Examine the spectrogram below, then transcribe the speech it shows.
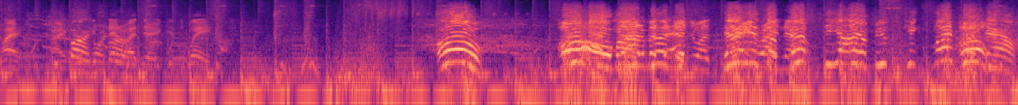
All right. All right. fine, he's tornado fine. right there. He gets away. Oh! Oh, oh, my god, my at the goodness. my That is right the now. best DI of Mewtwo King's life Oh! right now.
